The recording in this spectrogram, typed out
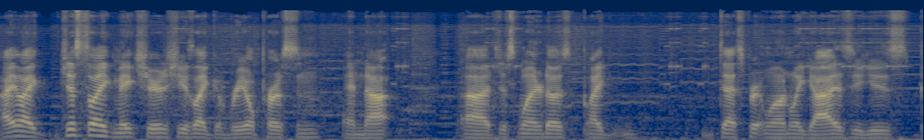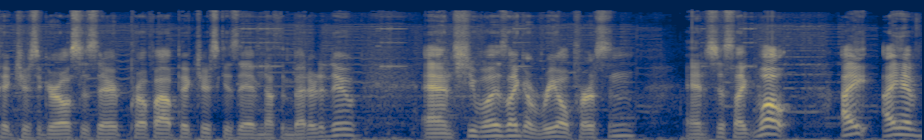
I like just to like make sure she's like a real person and not uh, just one of those like desperate lonely guys who use pictures of girls as their profile pictures because they have nothing better to do and she was like a real person and it's just like well I, I have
